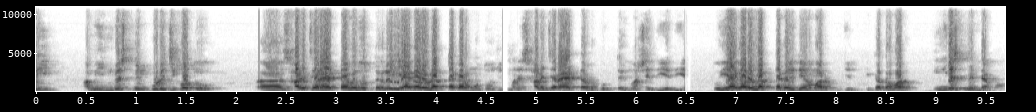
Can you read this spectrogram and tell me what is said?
ওই আমি ইনভেস্টমেন্ট করেছি কত? সাড়ে চার হাজার টাকা ধরতে গেলে ওই এগারো লাখ টাকার মতো মানে সাড়ে চার হাজার টাকা প্রত্যেক মাসে দিয়ে দিয়ে, তো ওই এগারো লাখ টাকা যদি আমার এটা তো আমার ইনভেস্টমেন্ট অ্যামাউন্ট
